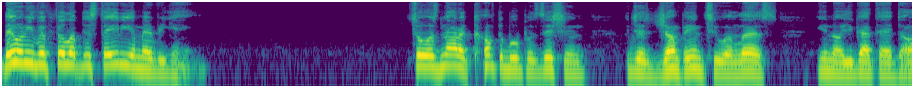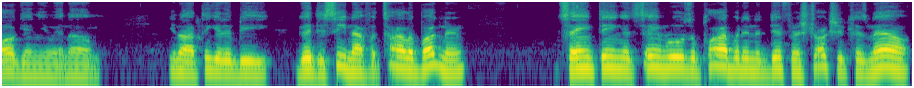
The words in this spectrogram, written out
They don't even fill up the stadium every game. So it's not a comfortable position to just jump into unless you know you got that dog in you. And um, you know, I think it'd be good to see. Now for Tyler Buchner, same thing and same rules apply, but in a different structure because now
